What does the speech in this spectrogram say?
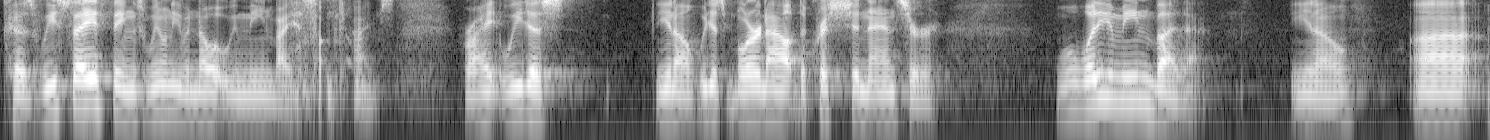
Because we say things, we don't even know what we mean by it sometimes, right? We just, you know, we just blurt out the Christian answer. Well, what do you mean by that? You know, uh,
